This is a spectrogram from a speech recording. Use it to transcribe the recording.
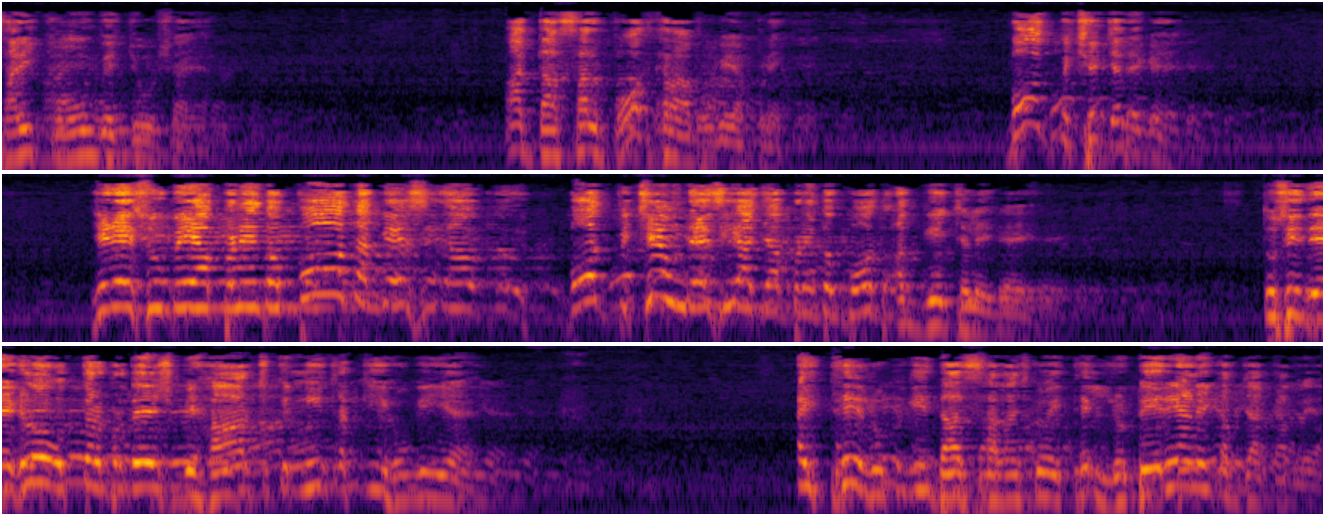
ਸਾਰੀ ਕੌਮ ਵਿੱਚ ਜੋਸ਼ ਆਇਆ ਆ 10 ਸਾਲ ਬਹੁਤ ਖਰਾਬ ਹੋ ਗਏ ਆਪਣੇ। ਬਹੁਤ ਪਿੱਛੇ ਚਲੇ ਗਏ। ਜਿਹੜੇ ਸੂਬੇ ਆਪਣੇ ਤੋਂ ਬਹੁਤ ਅੱਗੇ ਸੀ ਬਹੁਤ ਪਿੱਛੇ ਹੁੰਦੇ ਸੀ, ਅੱਜ ਆਪਣੇ ਤੋਂ ਬਹੁਤ ਅੱਗੇ ਚਲੇ ਗਏ। ਤੁਸੀਂ ਦੇਖ ਲਓ, ਉੱਤਰ ਪ੍ਰਦੇਸ਼, ਬਿਹਾਰ 'ਚ ਕਿੰਨੀ ਤਰੱਕੀ ਹੋ ਗਈ ਹੈ। ਇੱਥੇ ਰੁਕ ਗਈ 10 ਸਾਲਾਂ 'ਚ, ਕਿਉਂ? ਇੱਥੇ ਲੁਟੇਰਿਆਂ ਨੇ ਕਬਜ਼ਾ ਕਰ ਲਿਆ।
